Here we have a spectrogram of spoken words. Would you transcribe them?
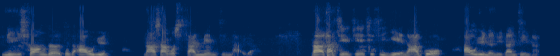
女双的这个奥运拿下过三面金牌的，那他姐姐其实也拿过奥运的女单金牌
